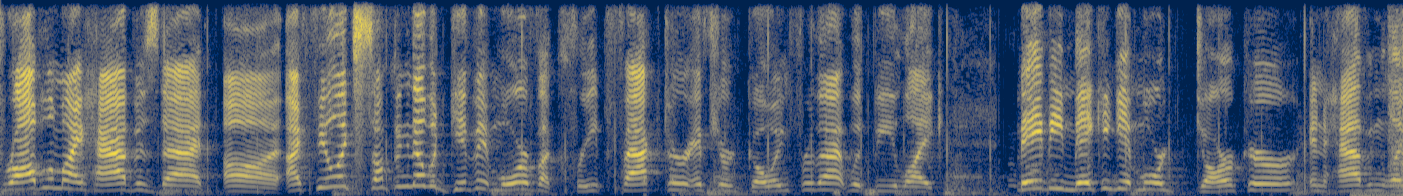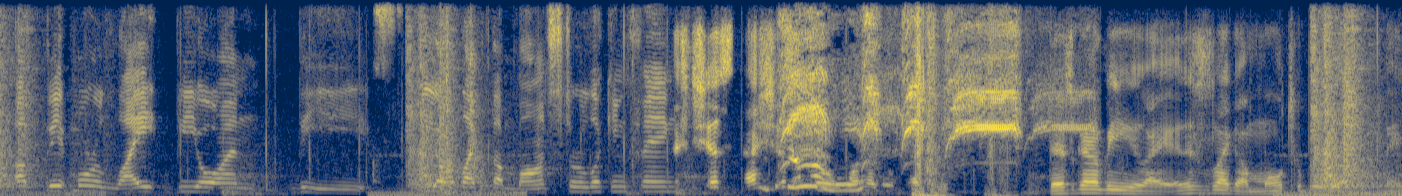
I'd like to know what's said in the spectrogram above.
problem I have is that uh, I feel like something that would give it more of a creep factor if you're going for that would be like maybe making it more darker and having like a bit more light be on the be on like the monster looking thing. It's just that's just one of the levels. There's gonna be like this is like a multiple level thing.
